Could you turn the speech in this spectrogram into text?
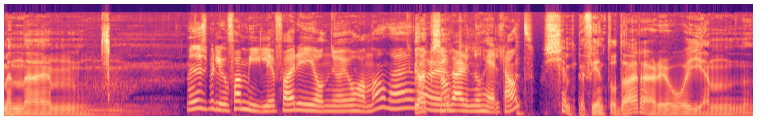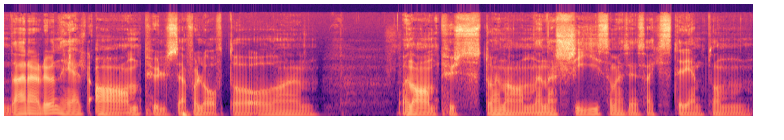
Men um, Men du spiller jo familiefar i Jonny og Johanna. Der Ja, sant? er det noe helt annet. Kjempefint, og der er det jo igjen Der er det jo en helt annen puls jeg får lov til og, og en annen pust og en annen energi som jeg syns er ekstremt sånn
